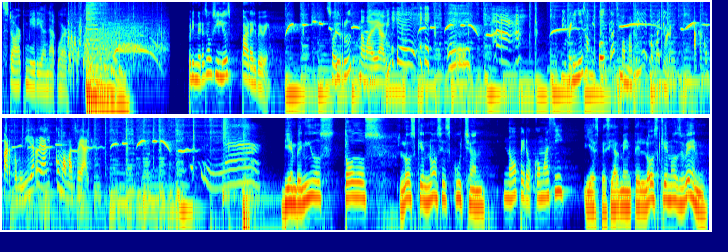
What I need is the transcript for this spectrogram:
Stark Media Network. Primeros auxilios para el bebé. Soy Ruth, mamá de Abby. Bienvenidos a mi podcast Mamá Ríe, Mamá Llora. Acá comparto mi vida real con mamás reales. Bienvenidos todos los que nos escuchan No, pero ¿cómo así? y especialmente los que nos ven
